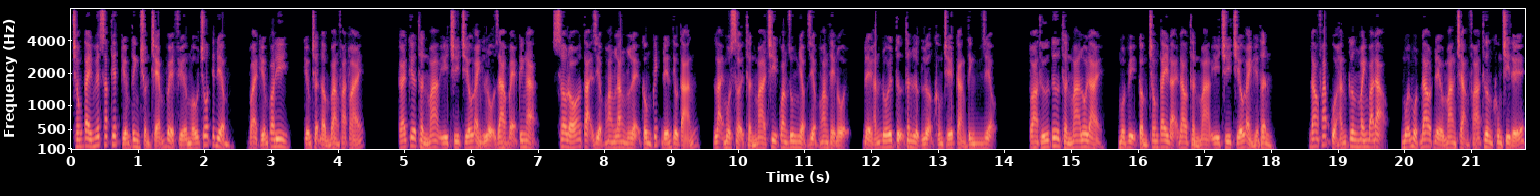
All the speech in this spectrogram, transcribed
trong tay huyết sắc tiết kiếm tinh chuẩn chém về phía mấu chốt tiết điểm, vài kiếm qua đi, kiếm trận ầm vang pha thoái. Cái kia thần ma ý chí chiếu ảnh lộ ra vẻ kinh ngạc, sau đó tại diệp hoang lăng lệ công kích đến tiêu tán, lại một sợi thần ma chi quang dung nhập diệp hoang thể nội, để hắn đối tự thân lực lượng khống chế càng tinh diệu. Tòa thứ tư thần ma lôi đài, một vị cầm trong tay đại đao thần ma ý chí chiếu ảnh hiện thân. Đao pháp của hắn cương manh bá đạo, mỗi một đao đều mang chạm phá thương không chi thế.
